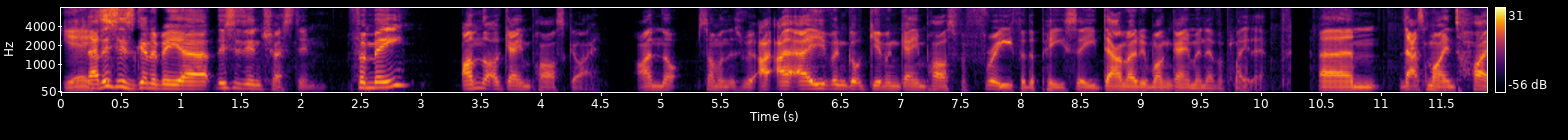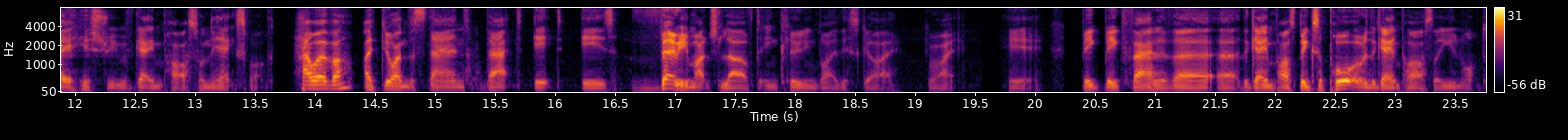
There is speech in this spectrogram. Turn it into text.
yeah Now this is going to be uh this is interesting for me. I'm not a Game Pass guy. I'm not someone that's. Re- I, I I even got given Game Pass for free for the PC. Downloaded one game and never played it. Um, that's my entire history with Game Pass on the Xbox. However, I do understand that it is very much loved, including by this guy right here. Big, big fan of uh, uh, the Game Pass. Big supporter of the Game Pass. Are you not?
